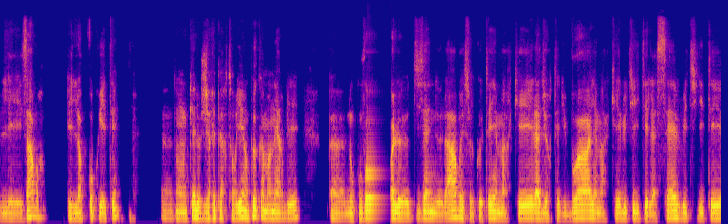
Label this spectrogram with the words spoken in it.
les arbres et leurs propriétés, dans lequel j'ai répertorié un peu comme un herbier. donc on voit le design de l'arbre et sur le côté il y a marqué la dureté du bois, il y a marqué l'utilité de la sève, l'utilité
